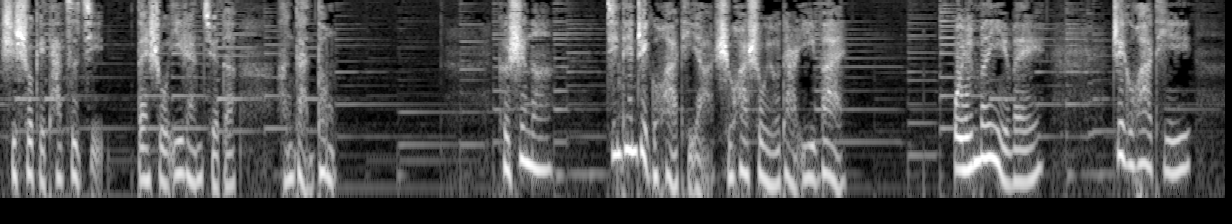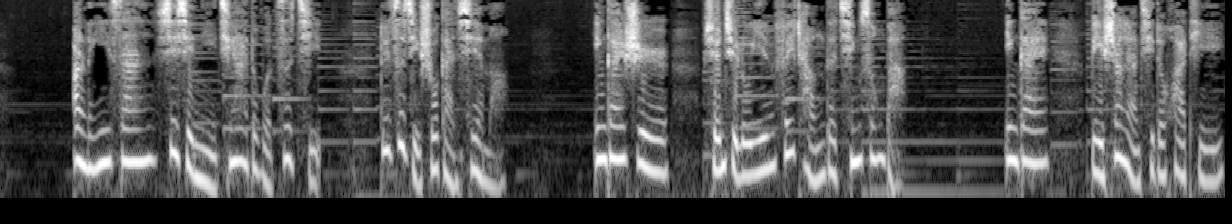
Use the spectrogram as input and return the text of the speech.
是说给他自己，但是我依然觉得很感动。可是呢，今天这个话题啊，实话说，有点意外。我原本以为这个话题，二零一三，谢谢你，亲爱的我自己，对自己说感谢吗？应该是选取录音非常的轻松吧，应该比上两期的话题，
